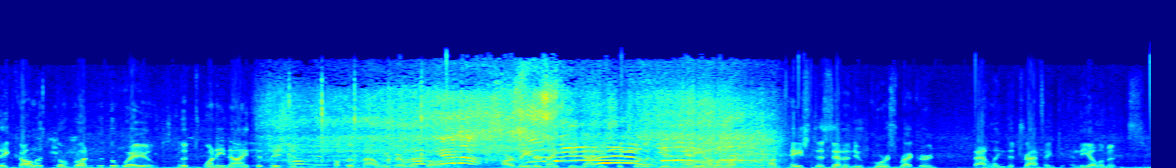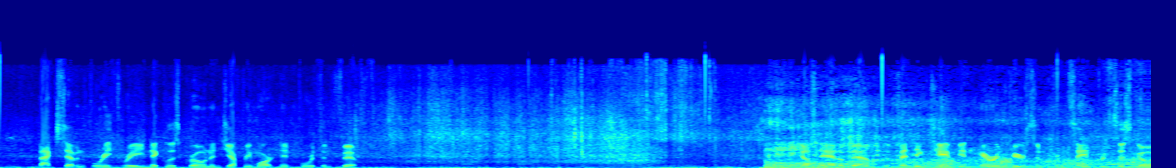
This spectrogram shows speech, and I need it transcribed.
They call it the Run with the Whales, the 29th edition of the Maui Marathon. Our leader, 1996 Olympian Eddie Hellebuyck, on pace to set a new course record, battling the traffic and the elements. Back 743, Nicholas Krohn and Jeffrey Martin in fourth and fifth. Just ahead of them, defending champion Aaron Pearson from San Francisco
